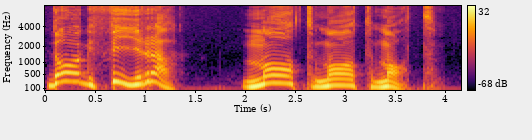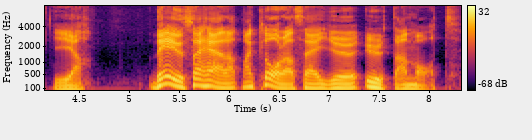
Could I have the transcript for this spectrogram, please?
Dag fyra. Mat, mat, mat. Ja. Det är ju så här att man klarar sig ju utan mat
